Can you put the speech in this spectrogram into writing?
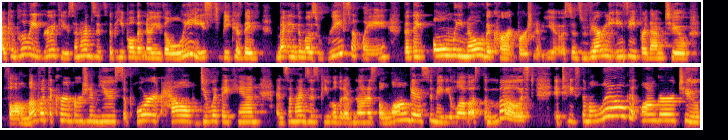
I completely agree with you. Sometimes it's the people that know you the least because they've met you the most recently that they only know the current version of you. So it's very easy for them to fall in love with the current version of you, support, help, do what they can. And sometimes it's people that have known us the longest and maybe love us the most, it takes them a little bit longer to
